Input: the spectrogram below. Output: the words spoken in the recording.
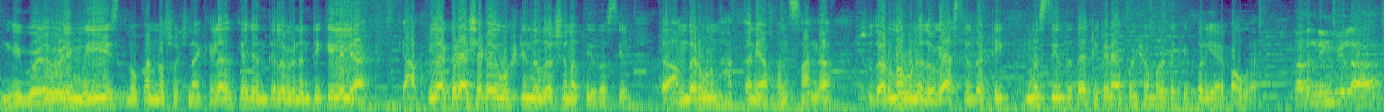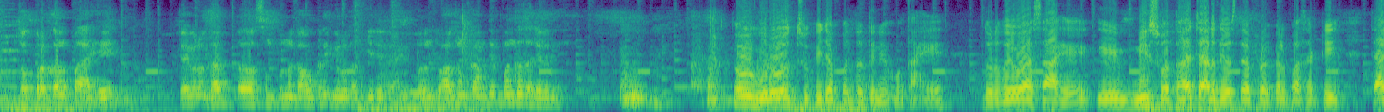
मी वेळोवेळी मी लोकांना सूचना केल्या की जनतेला विनंती केलेली आहे की आपल्याकडे अशा काही गोष्टी निदर्शनात येत असतील तर आमदार म्हणून हक्काने आपण सांगा. सुधारणा होण्याजोग्या असतील तर ठीक नसतील तर त्या ठिकाणी आपण शंभर टक्के पर्याय पाहूया. आता निमवीला जो प्रकल्प आहे त्या विरोधात संपूर्ण गावकरी विरोधात गेलेले आहे परंतु अजून काम ते बंद झालेलं नाही. तो विरोध चुकीच्या पद्धतीने होत आहे. दुर्दैव असं आहे की मी स्वतः चार दिवस त्या प्रकल्पासाठी त्या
